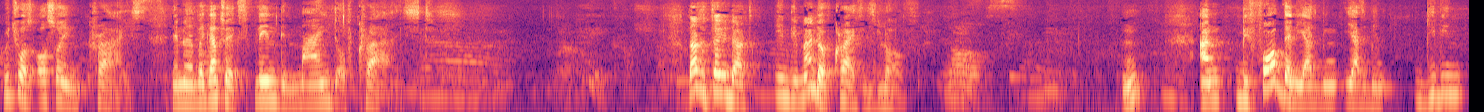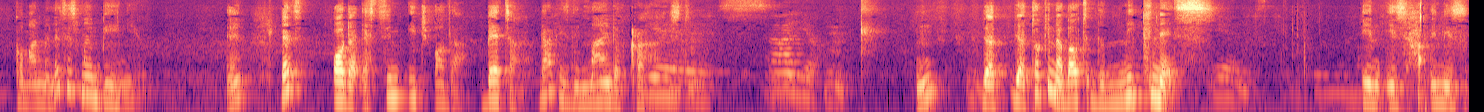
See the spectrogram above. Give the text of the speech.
which was also in Christ. Then he began to explain the mind of Christ. That to tell you that in the mind of Christ is love. Hmm? And before then, he has been he has been giving commandment. Let this mind be in you. Eh? Let other esteem each other better. That is the mind of Christ. Yes. Hmm? They're, they're talking about the meekness in his, in, his,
